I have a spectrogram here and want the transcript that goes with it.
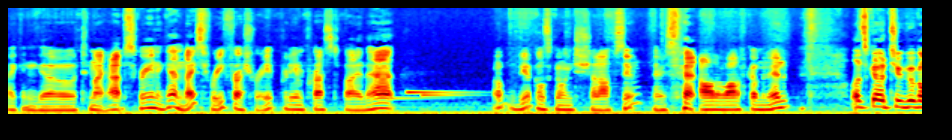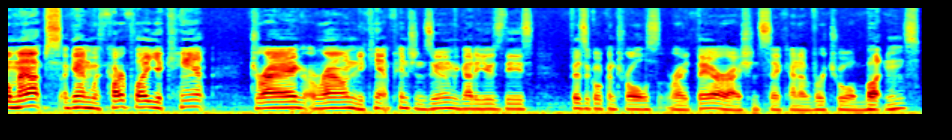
I can go to my app screen. Again, nice refresh rate. Pretty impressed by that. Oh, the vehicle's going to shut off soon. There's that auto off coming in. Let's go to Google Maps. Again, with CarPlay, you can't drag around. You can't pinch and zoom. You got to use these physical controls right there, or I should say, kind of virtual buttons.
